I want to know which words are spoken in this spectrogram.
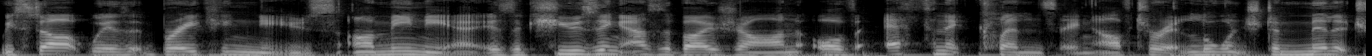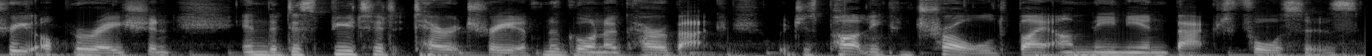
We start with breaking news. Armenia is accusing Azerbaijan of ethnic cleansing after it launched a military operation in the disputed territory of Nagorno Karabakh, which is partly controlled by Armenian backed forces.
